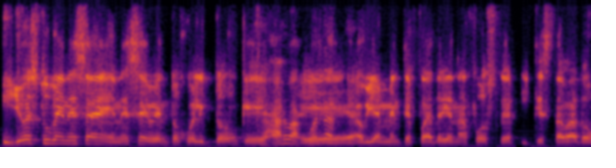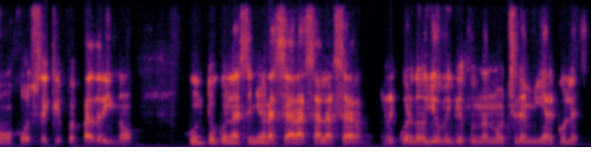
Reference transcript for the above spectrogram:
Y yo estuve en, esa, en ese evento, Juelito, que Claro, acuérdate. eh, obviamente fue Adriana Foster y que estaba don José, que fue padrino, junto con la señora Sara Salazar. Recuerdo yo vi que fue una noche de miércoles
